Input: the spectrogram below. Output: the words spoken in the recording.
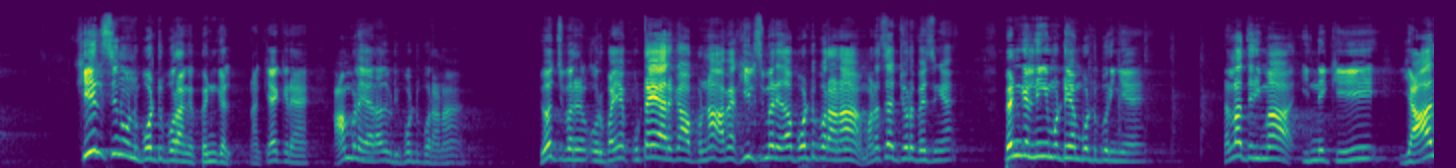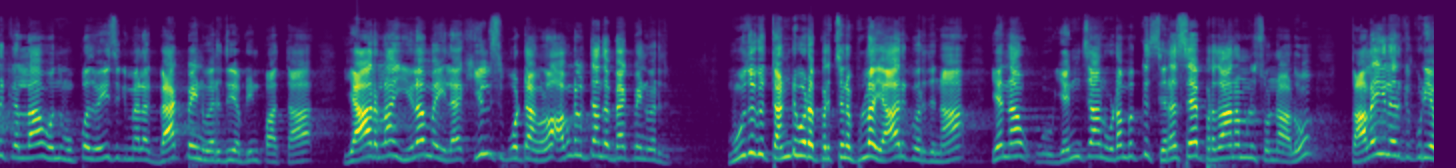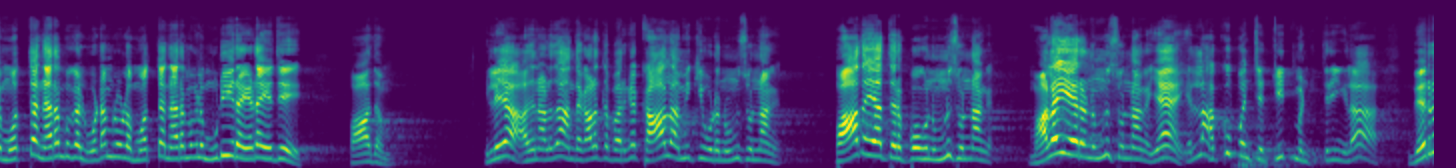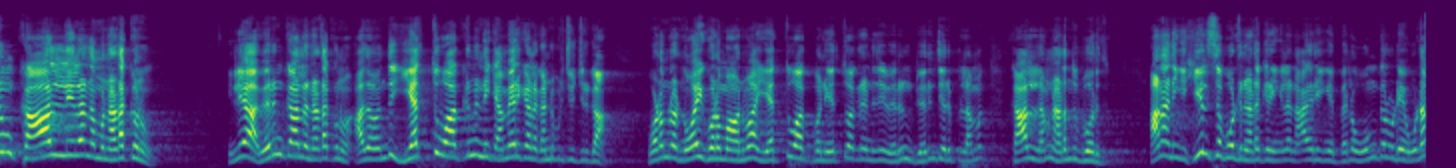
ஹீல்ஸ்னு ஒன்று போட்டு போகிறாங்க பெண்கள். நான் கேட்குறேன் ஆம்பளை யாராவது இப்படி போட்டு போகிறானா யோசிச்சு பாருங்க ஒரு பையன் குட்டையாக இருக்கான் அப்படின்னா அவன் ஹீல்ஸ் மாதிரி ஏதாவது போட்டு போகிறானா மனசாட்சியோடு பேசுங்க. பெண்கள் நீங்கள் மட்டும் ஏன் போட்டு போகிறீங்க நல்லா தெரியுமா? இன்றைக்கி யாருக்கெல்லாம் வந்து முப்பது வயசுக்கு மேலே பேக் பெயின் வருது அப்படின்னு பார்த்தா யாரெல்லாம் இளமையில் ஹீல்ஸ் போட்டாங்களோ அவங்களுக்கு தான் அந்த பேக் பெயின் வருது. முதுகு தண்டுவட பிரச்சனை ஃபுல்லாக யாருக்கு வருதுன்னா ஏன்னா என்ஜான் உடம்புக்கு சிரசே பிரதானம்னு சொன்னாலும் தலையில் இருக்கக்கூடிய மொத்த நரம்புகள் உடம்புல உள்ள மொத்த நரம்புகளும் முடிகிற இடம் எது? பாதம். இல்லையா? அதனால தான் அந்த காலத்தில் பாருங்கள் காலை அமுக்கி விடணும்னு சொன்னாங்க. பாத யாத்திரை போகணும்னு சொன்னாங்க. மலை ஏறணும்னு சொன்னாங்க. ஏன்? எல்லாம் அக்குப்பஞ்சர் ட்ரீட்மெண்ட் தெரியுங்களா? வெறும் காலில் நம்ம நடக்கணும். இல்லையா? வெறும் காலில் நடக்கணும். அதை வந்து எர்த்து வாக்குன்னு இன்றைக்கி அமெரிக்காவில் கண்டுபிடிச்சி வச்சிருக்கான். உடம்புல நோய் குணமாகணுமா? எர்த்து வாக் பண்ணி. எர்த்து வாக்குன்னு வெறும் வெறும் செருப்பு இல்லாமல் கால் இல்லாமல் நடந்து போகிறது ஆனால் நீங்கள் ஹீல்ஸை போட்டு நடக்கிறீங்களா நாகரிக பேரில் உங்களுடைய உடம்பு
